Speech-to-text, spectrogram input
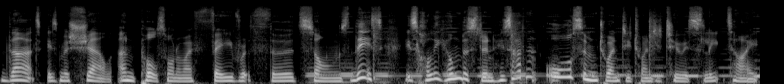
That is Michelle and Pulse, one of my favourite third songs. This is Holly Humberstone, who's had an awesome 2022 with Sleep Tight.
